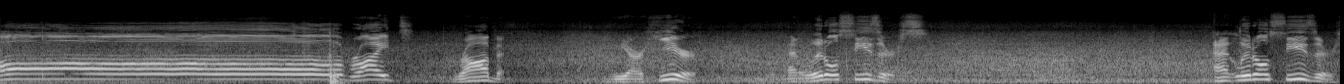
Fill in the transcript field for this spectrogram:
All right, Robin. We are here at Little Caesars. At Little Caesars.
